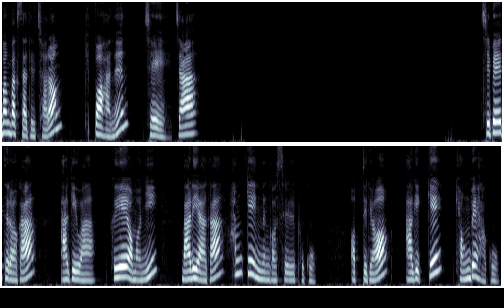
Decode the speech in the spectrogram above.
동방 박사들처럼 기뻐하는 제자. 집에 들어가 아기와 그의 어머니 마리아가 함께 있는 것을 보고 엎드려 아기께 경배하고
